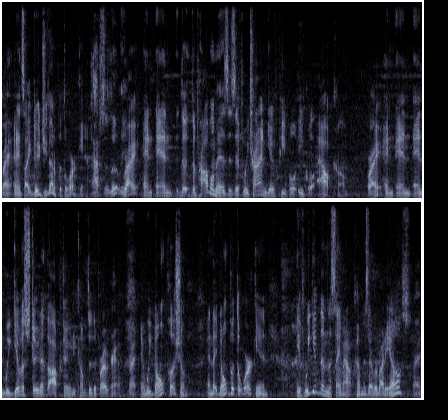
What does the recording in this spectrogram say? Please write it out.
Right. And it's like, dude, you got to put the work in Absolutely. right and and the the problem is is if we try and give people equal outcome right and and and we give a student the opportunity to come through the program Right. and we don't push them and they don't put the work in if we give them the same outcome as everybody else Right.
